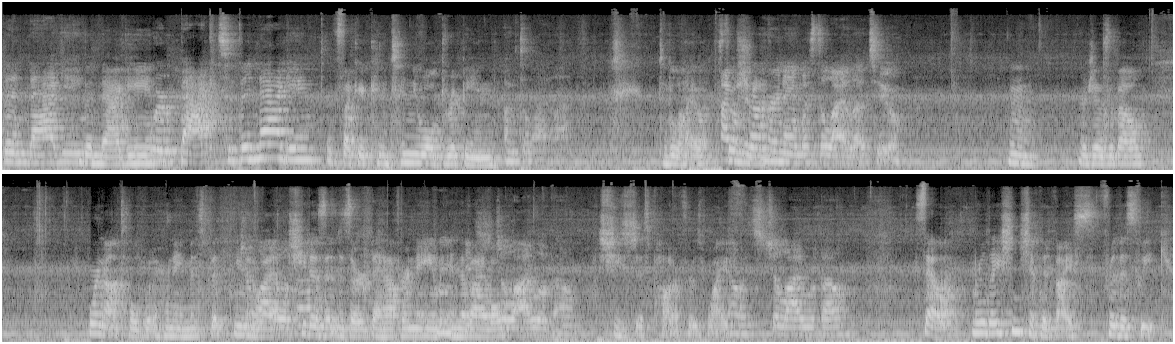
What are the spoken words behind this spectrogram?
The nagging. the nagging. We're back to the nagging. it's like a continual dripping Oh, Delilah. Delilah. So I'm many. sure her name was Delilah too. Hmm. or Jezebel. We're not told what her name is, but you know Delilah what? She doesn't deserve to have her name in the it's Bible. Delilah Bell. She's just Potiphar's wife. No, it's Delilah Bell. So, relationship advice for this week.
